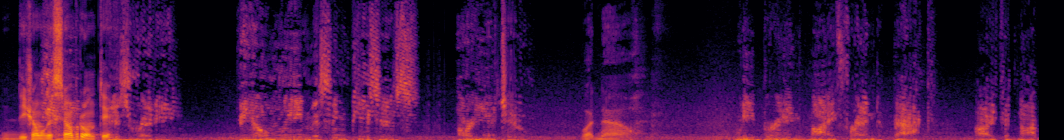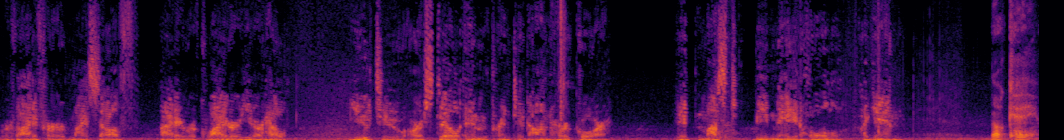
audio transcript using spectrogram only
diciamo che siamo pronti. Is ready. The only missing pieces are you two. What now? We bring my friend back. I could not revive her myself. I require your help. You two are still imprinted on her core. It must be made whole again. Ok.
